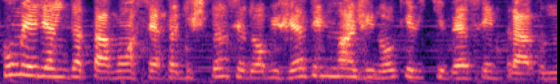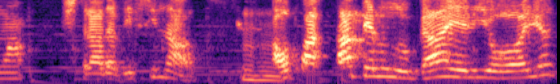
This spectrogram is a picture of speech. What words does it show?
Como ele ainda estava a uma certa distância do objeto, ele imaginou que ele tivesse entrado numa estrada vicinal. Uhum. Ao passar pelo lugar, ele olha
